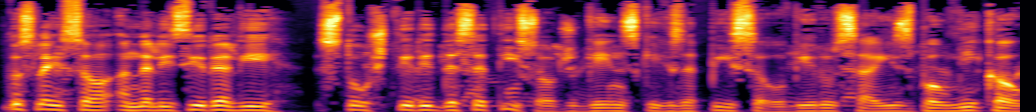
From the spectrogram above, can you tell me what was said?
Doslej so analizirali 140 tisoč genskih zapisov virusa iz bolnikov.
